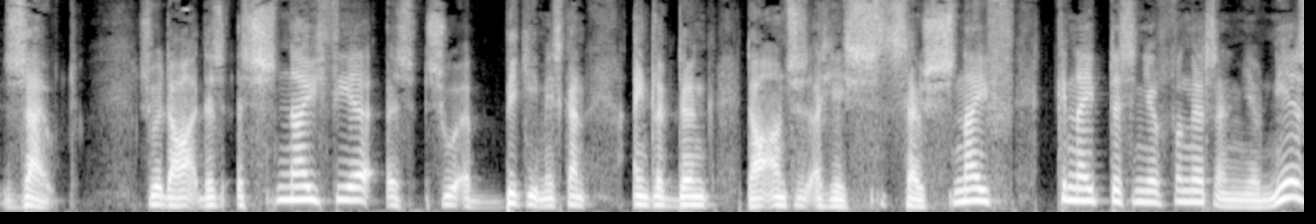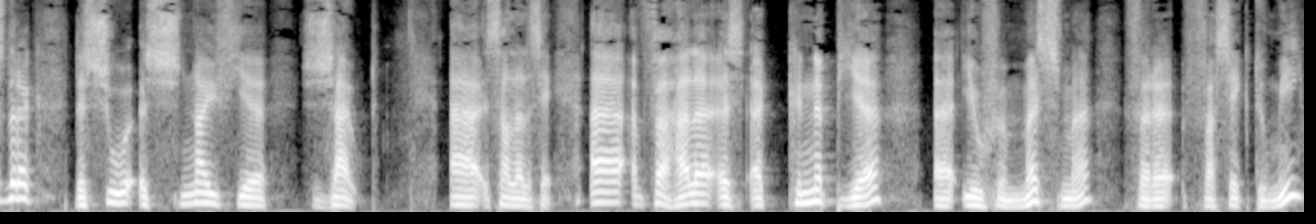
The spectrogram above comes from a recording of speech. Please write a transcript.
sout. So daar dis 'n snuifie is so 'n bietjie. Mens kan eintlik dink daaraan soos as jy sou snuif, knyp tussen jou vingers en jou neus druk, dis so 'n snuifie sout. Uh sal hulle sê. Uh vir hulle is 'n knipjie 'n eufemisme vir 'n vasektomie.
